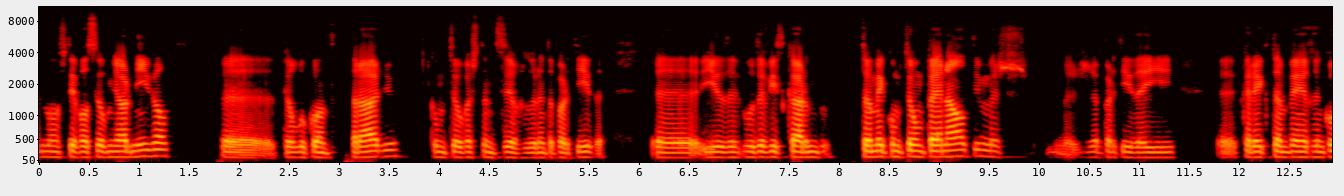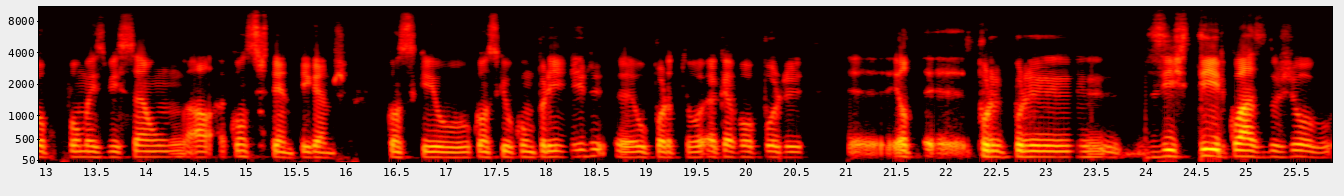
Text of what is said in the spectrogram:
não esteve ao seu melhor nível, uh, pelo contrário, cometeu bastantes erros durante a partida. Uh, e o, o David Carmo também cometeu um penalti, mas, mas a partir daí uh, creio que também arrancou para uma exibição consistente, digamos. Conseguiu, conseguiu cumprir, uh, o Porto acabou por, uh, ele, por, por desistir quase do jogo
